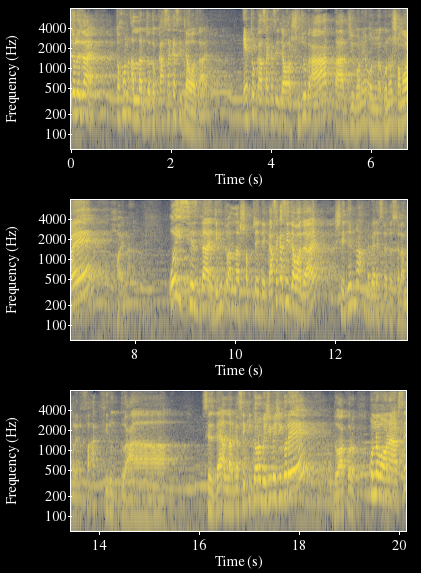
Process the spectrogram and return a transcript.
চলে যায়, তখন আল্লাহর যত কাছাকাছি যাওয়া যায়, এত কাছাকাছি যাওয়ার সুযোগ আর তার জীবনে অন্য কোনো সময়ে হয় না। ওই সেজদায় যেহেতু আল্লাহর সবচাইতে কাছাকাছি যাওয়া যায়, সেজন্য নবী আলাইসালাম বলেন ফাক ফিরুদ্দোয়া সেজদায় আল্লাহর কাছে কি করো বেশি বেশি করে? দোয়া করো। অন্য বর্ণা আসছে,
